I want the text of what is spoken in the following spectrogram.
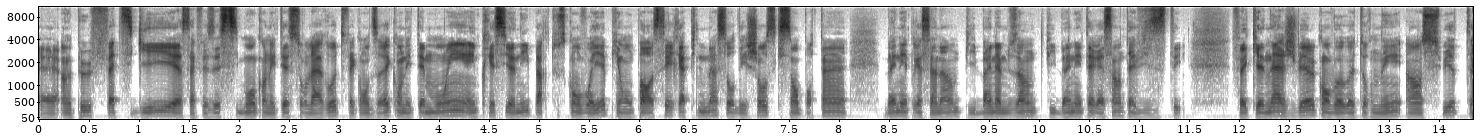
euh, un peu fatigué. Ça faisait six mois qu'on était sur la route, fait qu'on dirait qu'on était moins impressionné par tout ce qu'on voyait, puis on passait rapidement sur des choses qui sont pourtant bien impressionnantes, puis bien amusantes, puis bien intéressantes à visiter. Fait que Nashville, qu'on va retourner. Ensuite,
